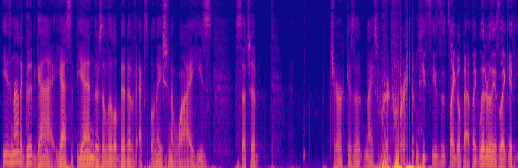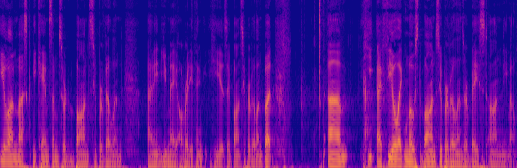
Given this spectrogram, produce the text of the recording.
he is not a good guy. Yes, at the end there's a little bit of explanation of why he's such a jerk is a nice word for him. He's, he's a psychopath. Like literally, it's like if Elon Musk became some sort of Bond supervillain. I mean, you may already think he is a Bond supervillain, but um, he, I feel like most Bond supervillains are based on Nemo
